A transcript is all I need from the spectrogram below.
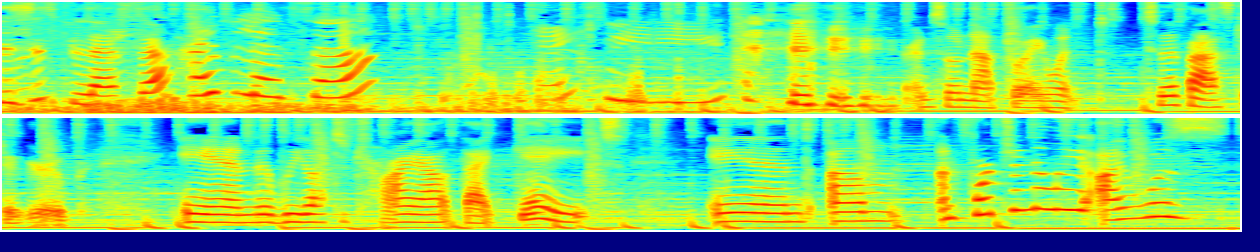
This is Blessa. Hi, Blessa. Hi, sweetie. and so naturally, I went to the faster group and we got to try out that gait. And um, unfortunately, I was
